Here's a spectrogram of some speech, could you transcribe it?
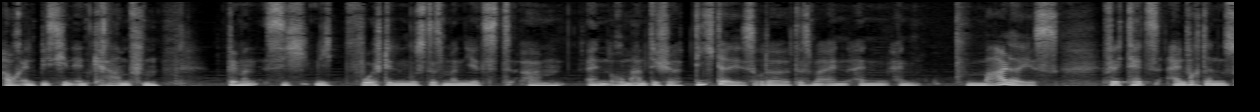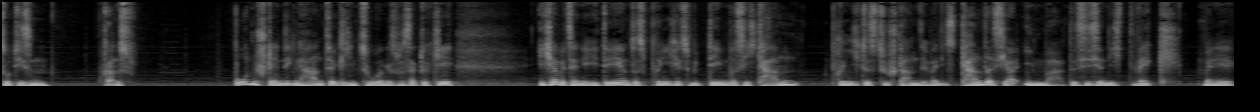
auch ein bisschen entkrampfen, wenn man sich nicht vorstellen muss, dass man jetzt ähm, ein romantischer Dichter ist oder dass man ein, ein, ein Maler ist. Vielleicht hätte es einfach dann so diesen ganz bodenständigen handwerklichen Zugang, dass man sagt, okay, ich habe jetzt eine Idee und das bringe ich jetzt mit dem, was ich kann, bringe ich das zustande, weil ich kann das ja immer. Das ist ja nicht weg. Meine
